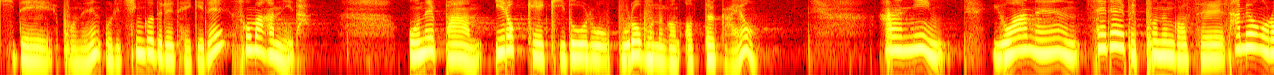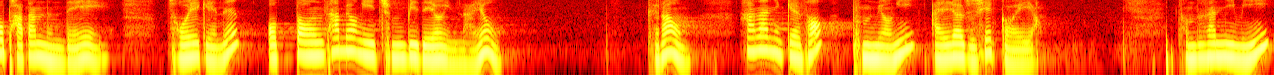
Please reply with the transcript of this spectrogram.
기대해 보는 우리 친구들이 되기를 소망합니다. 오늘 밤 이렇게 기도로 물어보는 건 어떨까요? 하나님, 요한은 세례를 베푸는 것을 사명으로 받았는데 저에게는 어떤 사명이 준비되어 있나요? 그럼 하나님께서 분명히 알려주실 거예요. 전도사님이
